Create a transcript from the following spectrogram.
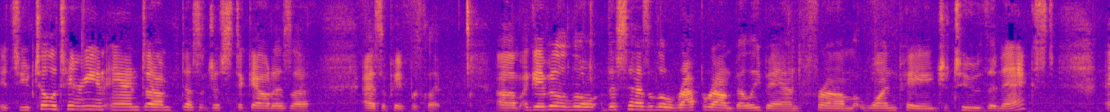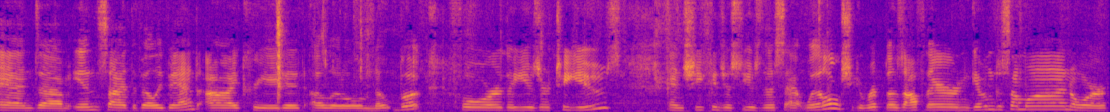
it's utilitarian and um, doesn't just stick out as a as a paper clip. Um, I gave it a little, this has a little wraparound belly band from one page to the next. And um, inside the belly band, I created a little notebook for the user to use. And she can just use this at will. She can rip those off there and give them to someone or,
